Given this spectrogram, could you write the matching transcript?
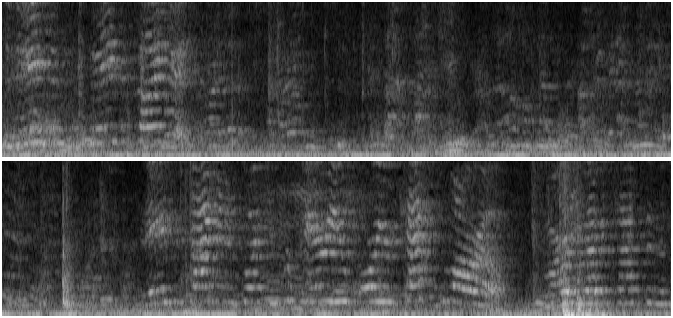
Today's, today's assignment. Today's assignment is going to prepare you for your test tomorrow. Tomorrow you have a test in this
